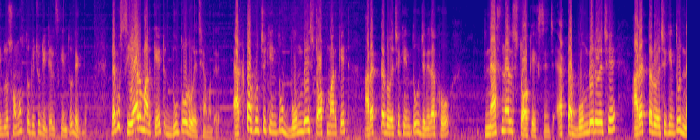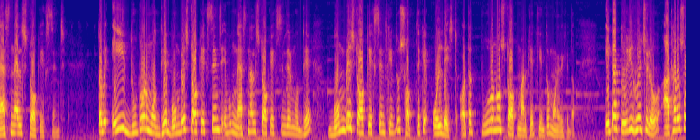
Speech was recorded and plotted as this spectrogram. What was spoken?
এগুলো সমস্ত কিছু ডিটেলস কিন্তু দেখব। দেখো শেয়ার মার্কেট দুটো রয়েছে আমাদের। একটা হচ্ছে কিন্তু বোম্বে স্টক মার্কেট আর একটা রয়েছে কিন্তু, জেনে রাখো ন্যাশনাল স্টক এক্সচেঞ্জ একটা বোম্বে রয়েছে আর একটা রয়েছে কিন্তু ন্যাশনাল স্টক এক্সচেঞ্জ তবে এই দুটোর মধ্যে বোম্বে স্টক এক্সচেঞ্জ এবং ন্যাশনাল স্টক এক্সচেঞ্জের মধ্যে বোম্বে স্টক এক্সচেঞ্জ কিন্তু সব থেকে ওল্ডেস্ট অর্থাৎ পুরনো স্টক মার্কেট কিন্তু মনে রেখে দাও। এটা তৈরি হয়েছিল আঠারোশো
